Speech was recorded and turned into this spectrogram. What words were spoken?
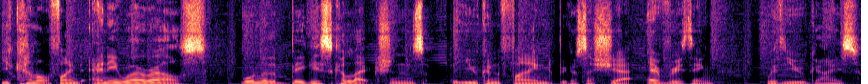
you cannot find anywhere else. One of the biggest collections that you can find because I share everything with you guys.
